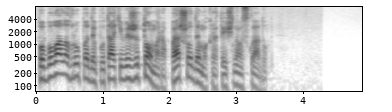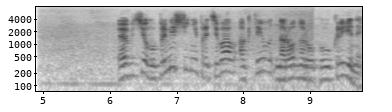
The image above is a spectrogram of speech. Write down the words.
побувала група депутатів із Житомира першого демократичного складу. Е, В цьому приміщенні працював актив Народного руху України.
